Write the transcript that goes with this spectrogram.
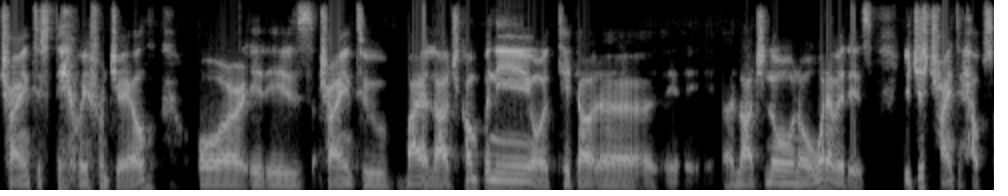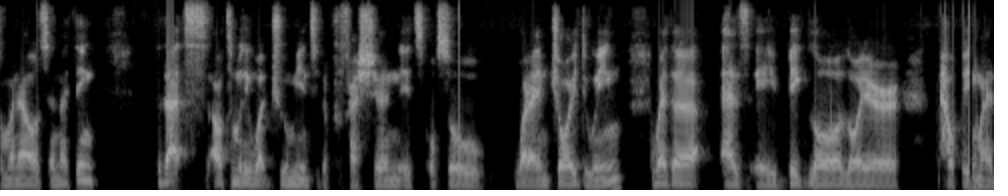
trying to stay away from jail or it is trying to buy a large company or take out a, a large loan or whatever it is. You're just trying to help someone else. And I think that's ultimately what drew me into the profession. It's also what I enjoy doing, whether as a big law lawyer helping my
